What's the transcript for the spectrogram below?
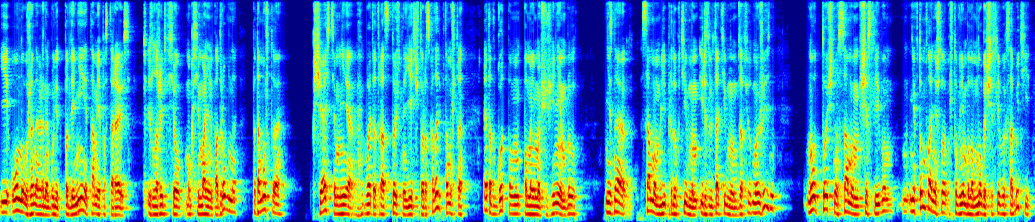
и он уже, наверное, будет подлиннее, там я постараюсь изложить все максимально подробно, потому что, к счастью, мне в этот раз точно есть что рассказать, потому что этот год, по, по моим ощущениям, был, не знаю, самым ли продуктивным и результативным за всю мою жизнь, но точно самым счастливым. Не в том плане, что, что в нем было много счастливых событий,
